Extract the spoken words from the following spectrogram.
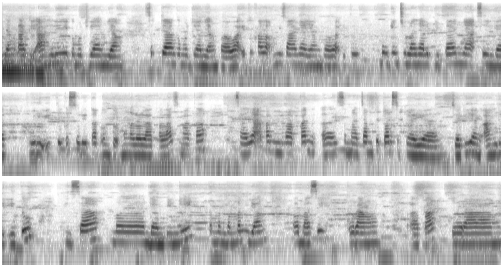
yang tadi ahli kemudian yang sedang kemudian yang bawah itu kalau misalnya yang bawah itu mungkin jumlahnya lebih banyak sehingga guru itu kesulitan untuk mengelola kelas, maka saya akan menerapkan uh, semacam tutor sebaya. Jadi yang ahli itu bisa mendampingi teman-teman yang uh, masih kurang apa kurang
